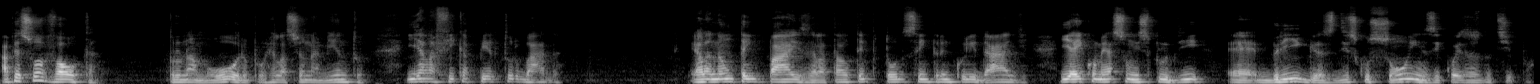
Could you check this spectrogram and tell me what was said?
A pessoa volta para o namoro, para o relacionamento e ela fica perturbada. Ela não tem paz, ela está o tempo todo sem tranquilidade. E aí começam a explodir é, brigas, discussões e coisas do tipo.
